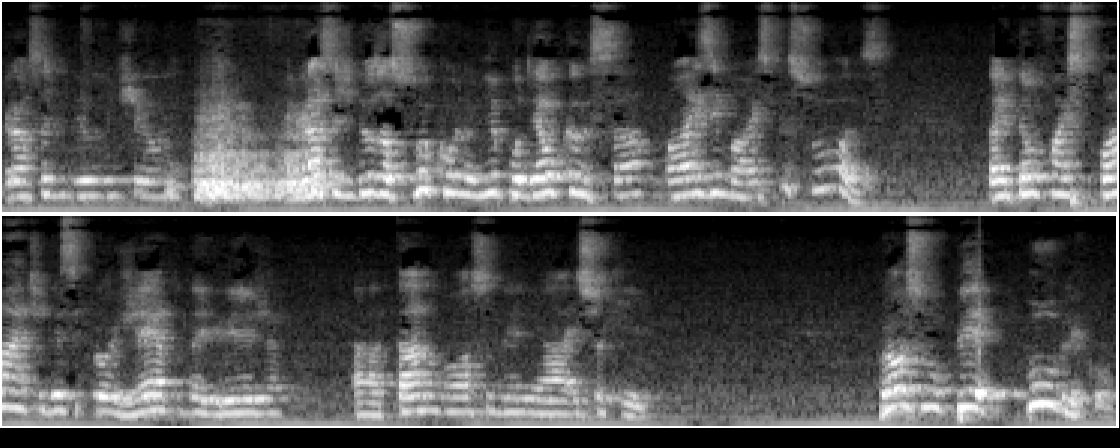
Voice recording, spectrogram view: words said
graça de Deus a gente chegou onde É graça de Deus a sua economia poder alcançar mais e mais pessoas. Tá, então faz parte desse projeto da igreja, está ah, no nosso DNA isso aqui. Próximo P, público.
